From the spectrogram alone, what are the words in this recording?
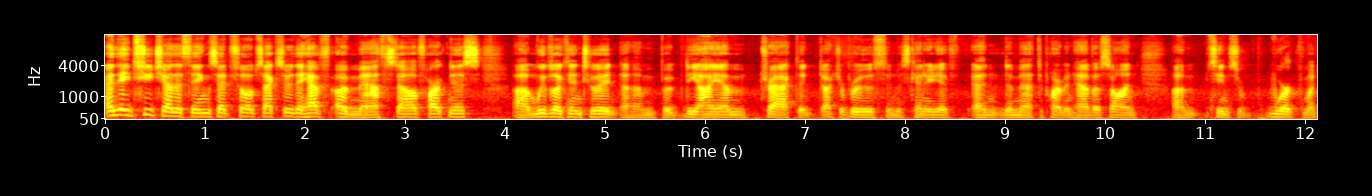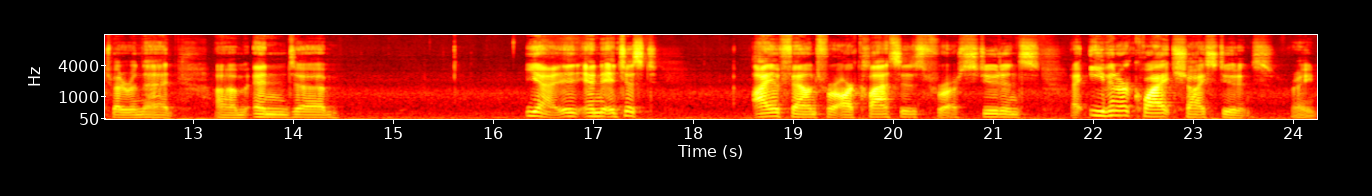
And they teach other things at Phillips Exeter. They have a math style of Harkness. Um, we've looked into it, um, but the IM track that Dr. Bruce and Miss Kennedy have, and the math department have us on um, seems to work much better than that. Um, and um yeah, it, and it just I have found for our classes, for our students, uh, even our quiet, shy students, right?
